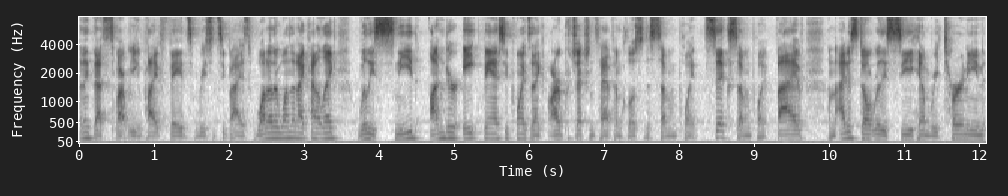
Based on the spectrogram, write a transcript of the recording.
I think that's the spot where you can probably fade some recency bias. One other one that I kind of like, Willie Snead under eight fantasy points. I think our projections have him closer to 7.6, 7.5. Um, I just don't really see him returning,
